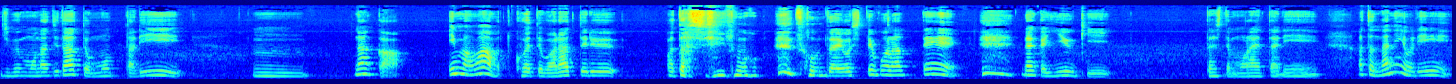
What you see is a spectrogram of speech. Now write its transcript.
自分も同じだって思ったりうん。なんか今はこうやって笑ってる私の 存在を知ってもらってなんか勇気出してもらえたりあと何より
